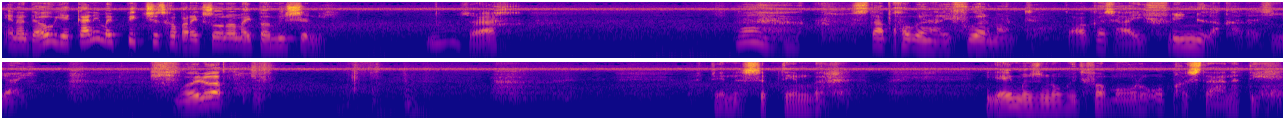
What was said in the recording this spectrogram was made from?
En onthou, jy kan nie my pictures gebruik sonder my permission nie. Dis reg. Ah, ek stap gou na die voorman toe. Dalk is hy vriendeliker as jy. Mooi loop. Dit is September. Jy moes nooit vanmôre opgestaan het nie.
